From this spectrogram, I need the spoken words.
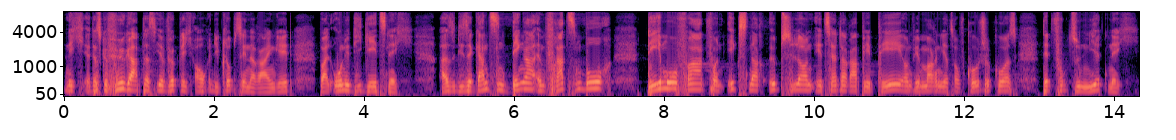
nicht das Gefühl gehabt, dass ihr wirklich auch in die Clubszene reingeht, weil ohne die geht's nicht. Also diese ganzen Dinger im Fratzenbuch, Demofahrt von X nach Y etc. pp. Und wir machen jetzt auf Coachkurs, das funktioniert nicht.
